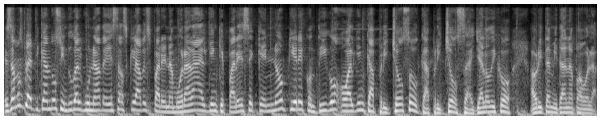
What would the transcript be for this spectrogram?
Estamos platicando sin duda alguna de estas claves para enamorar a alguien que parece que no quiere contigo o alguien caprichoso o caprichosa. Ya lo dijo ahorita mi Dana Paola.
